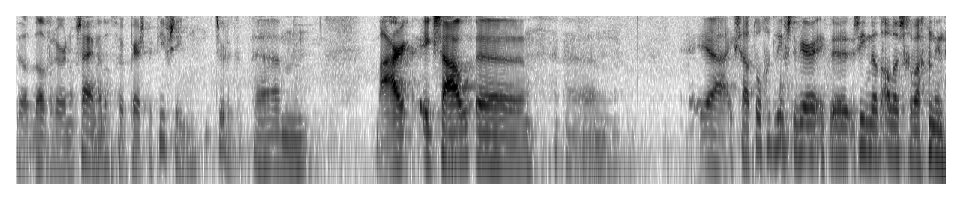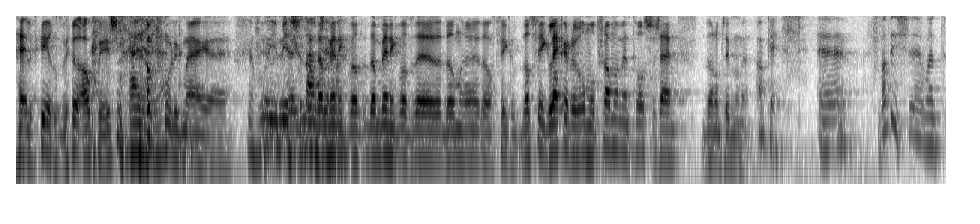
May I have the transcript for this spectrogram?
dat, dat we er nog zijn en dat we perspectief zien, natuurlijk. Ehm, maar ik zou, eh, ehm, ja, ik zou toch het liefste weer ik, eh, zien dat alles gewoon in de hele wereld weer open is. Ja, ja, ja. Dan voel ik mij. eh, Dan voel je je meer Dan zeg ben ik wat, dan ben ik wat, dan, dan vind ik, dat vind ik lekkerder om op zo'n moment trots te zijn dan op dit moment. Oké. Wat is, eh, want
